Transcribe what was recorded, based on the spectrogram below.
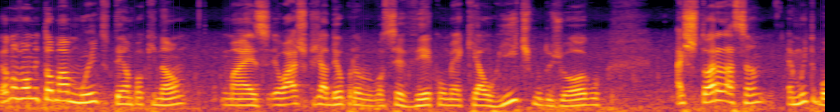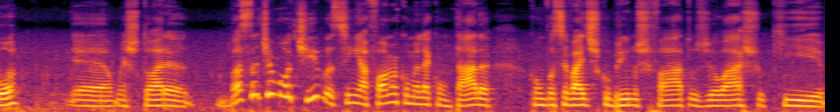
Eu não vou me tomar muito tempo aqui não, mas eu acho que já deu para você ver como é que é o ritmo do jogo. A história da Sam é muito boa. É uma história bastante emotiva, assim, a forma como ela é contada, como você vai descobrindo os fatos, eu acho que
